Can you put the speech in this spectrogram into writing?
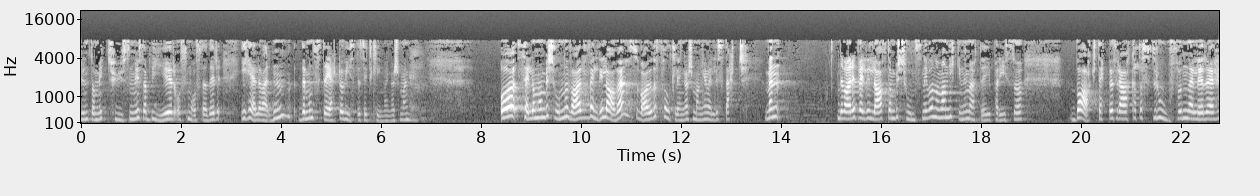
rundt om i tusenvis av byer og småsteder i hele verden demonstrerte og viste sitt klimaengasjement. Og selv om ambisjonene var veldig lave, så var jo det folkelige engasjementet veldig sterkt. Men det var et veldig lavt ambisjonsnivå når man gikk inn i møtet i Paris. og bakteppet fra katastrofen eller eh,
